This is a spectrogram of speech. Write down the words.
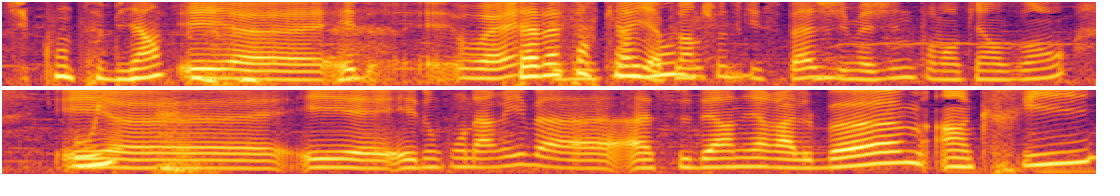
tu comptes bien. Et, euh, et- ouais. Ça va Et faire donc là, Il y a 15 ans, plein de choses qui se passent, j'imagine, pendant 15 ans. Et, Oui. euh, et, et donc on arrive à, à ce dernier album, Un cri.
